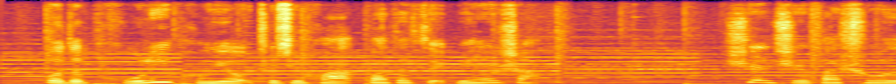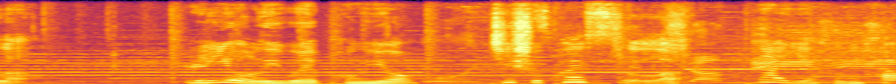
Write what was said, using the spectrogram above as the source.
“我的狐狸朋友”这句话挂在嘴边上，甚至发出了“人有了一位朋友，即使快死了，那也很好，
